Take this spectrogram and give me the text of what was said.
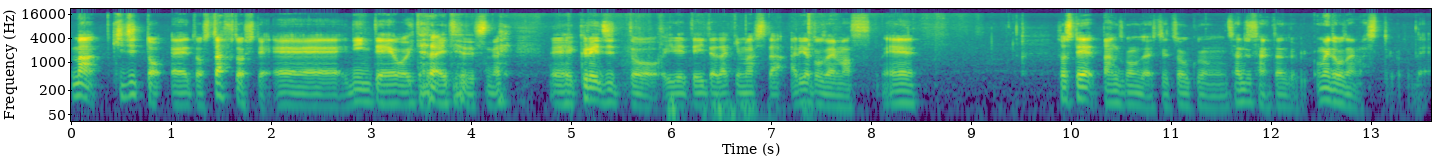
まあ、きちっと、えっ、と、スタッフとして、えー認定をいただいてですね、えークレジットを入れていただきました。ありがとうございます。えーそして、パンツゴンザイス哲夫くん30歳の誕生日おめでとうございます。ということで、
